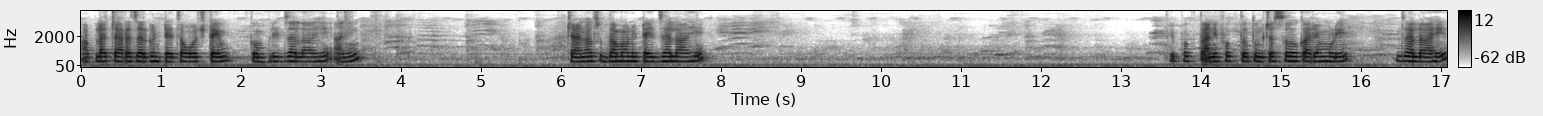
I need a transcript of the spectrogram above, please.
आपला चार हजार घंट्याचा वॉच टाईम कंप्लीट झाला आहे आणि चॅनलसुद्धा मॉनिटाईज झाला आहे. ते फक्त आणि फक्त तुमच्या सहकार्यामुळे झालं आहे.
